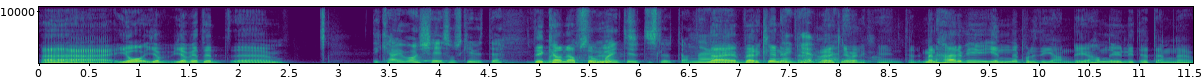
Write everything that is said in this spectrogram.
Eh, ja, jag, jag vet inte. Eh, Det kan ju vara en tjej som skrivit det. det kan Men får man absolut... inte utesluta. Nej, verkligen Nej, inte. gud, verkligen, verkligen inte. Men här är vi ju inne på lite grann. Det hamnar ju lite i ett ämne,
